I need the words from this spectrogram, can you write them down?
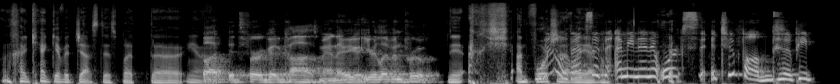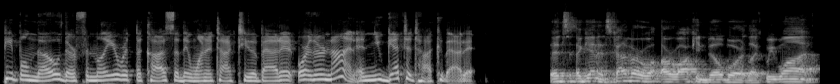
I can't give it justice, but uh, you know. But it's for a good cause, man. There you're living proof. Yeah, unfortunately. No, that's. I mean, and it works twofold. So pe- people know they're familiar with the cause, so they want to talk to you about it, or they're not, and you get to talk about it. It's again, it's kind of our, our walking billboard. Like we want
